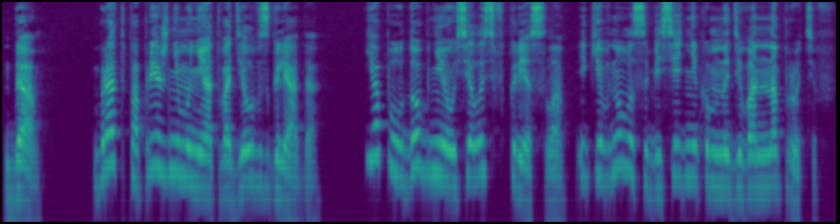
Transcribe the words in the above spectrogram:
«Да». Брат по-прежнему не отводил взгляда. Я поудобнее уселась в кресло и кивнула собеседником на диван напротив.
